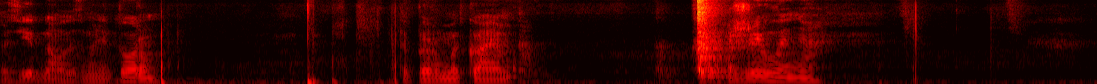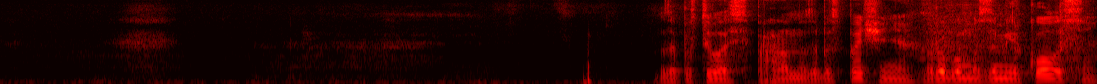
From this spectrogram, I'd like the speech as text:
З'єднали з монітором. Тепер вмикаємо живлення. Запустилось програмне забезпечення. Робимо замір колеса.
